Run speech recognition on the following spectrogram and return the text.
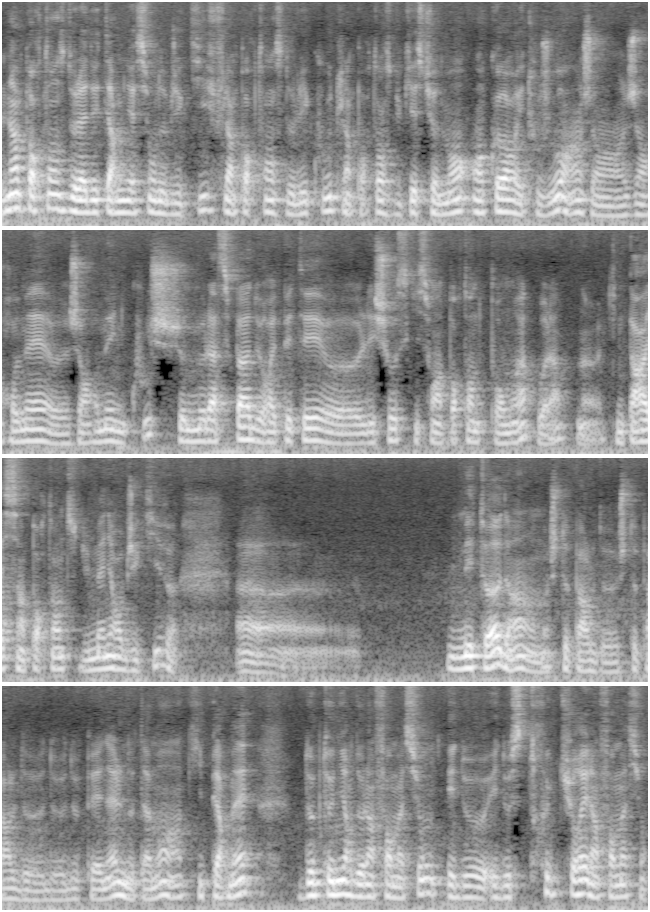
L'importance de la détermination d'objectifs, l'importance de l'écoute, l'importance du questionnement, encore et toujours, hein, j'en remets, euh, j'en remets une couche. Je ne me lasse pas de répéter les choses qui sont importantes pour moi, voilà, qui me paraissent importantes d'une manière objective méthode, hein, moi je te parle de, je te parle de, de, PNL notamment, hein, qui permet d'obtenir de l'information et de, et de structurer l'information.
